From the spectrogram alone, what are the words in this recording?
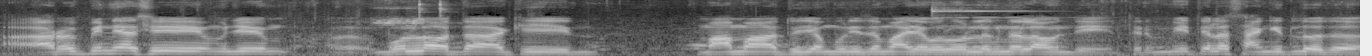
आरोपीने असे म्हणजे बोलला होता की मामा तुझ्या मुलीचं माझ्याबरोबर लग्न लावून दे. तर मी त्याला सांगितलं होतं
